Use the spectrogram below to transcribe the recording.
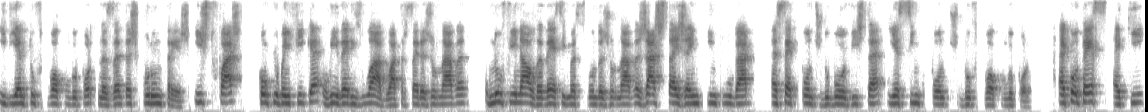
e diante do Futebol Clube do Porto nas Antas por 1-3. Isto faz com que o Benfica, líder isolado à terceira jornada, no final da 12 jornada, já esteja em quinto lugar, a 7 pontos do Boa Vista e a 5 pontos do Futebol Clube do Porto. Acontece aqui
